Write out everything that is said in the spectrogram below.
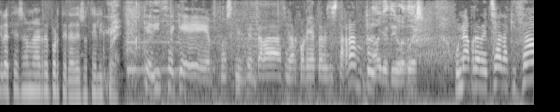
gracias a una reportera de Socialite. Que dice que, pues, que intentaba llegar con ella a través de Instagram. Ah, que te gracias. Una aprovechada, quizá.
